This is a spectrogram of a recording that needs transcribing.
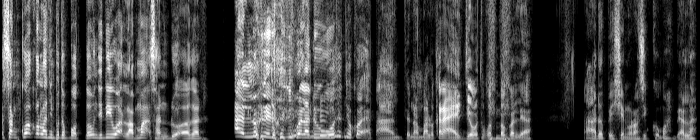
sangkuak kalau hanya potong-potong jadi wak lama sanduk kan. Alu dia dah nyebalah dua saja kok. Apaan tu nambah lu kan aja tu potong kali ya. Aduh, passion orang siko mah biarlah.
